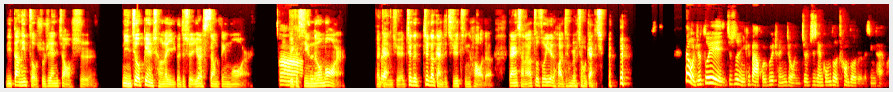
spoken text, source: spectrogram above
你当你走出这间教室。你就变成了一个就是 you're something more because you know more 的感觉，这个这个感觉其实挺好的。但是想到要做作业的话，就没有这种感觉。但我觉得作业就是你可以把它回归成一种，就是之前工作创作者的心态嘛，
